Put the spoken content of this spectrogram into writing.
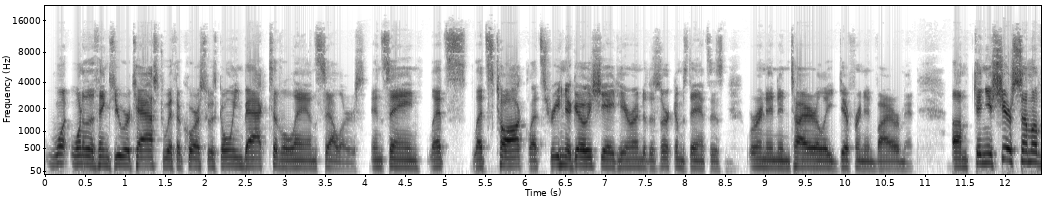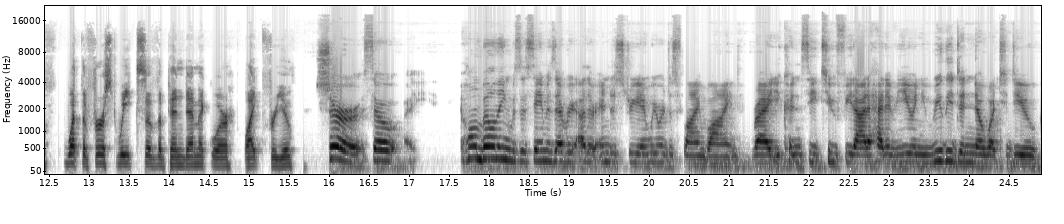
one, one of the things you were tasked with, of course, was going back to the land sellers and saying, let's, let's talk, let's renegotiate here under the circumstances. We're in an entirely different environment. Um, can you share some of what the first weeks of the pandemic were like for you? Sure. So, home building was the same as every other industry, and we were just flying blind, right? You couldn't see two feet out ahead of you, and you really didn't know what to do.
